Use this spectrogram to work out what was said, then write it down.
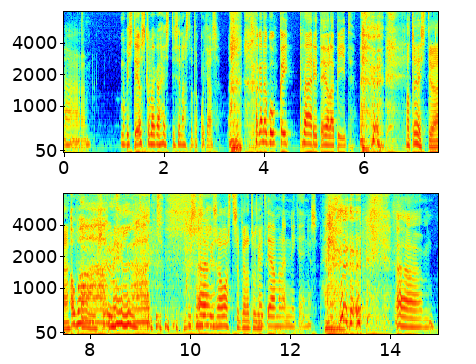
äh, ma vist ei oska väga hästi sõnastada, kuidas. Aga nagu kõik kväärid ei ole piid no tõesti või? Oh,? Wow, Mel, kust sa sellise avastuse peale tulid? ma ei tea, ma olen nii geenius. Um,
